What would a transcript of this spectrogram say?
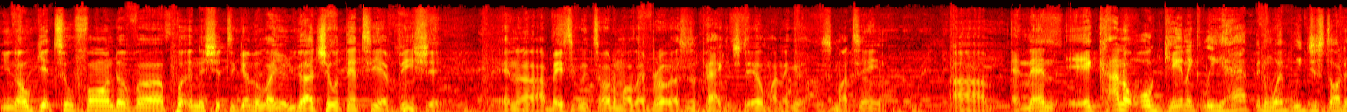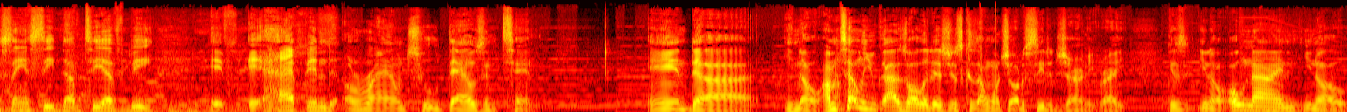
you know, get too fond of uh, putting the shit together. Like, yo, you gotta chill with that TFB shit. And uh, I basically told him, I was like, bro, this is a package deal, my nigga. This is my team. Um, and then it kind of organically happened when we just started saying CWTFB. It, it happened around 2010. And, uh, you know, I'm telling you guys all of this just because I want y'all to see the journey, right? Because, you know, 09, you know,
